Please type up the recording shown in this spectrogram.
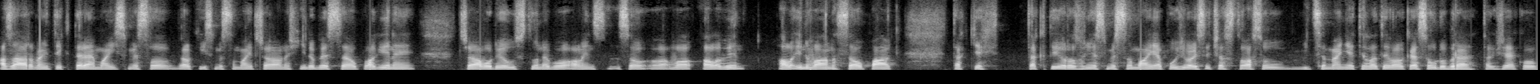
a zároveň ty, které mají smysl, velký smysl mají třeba v dnešní době SEO pluginy, třeba od Yoastu nebo Alvin, All in One SEO Pack, tak těch tak ty rozhodně smysl mají a používají se často a jsou víceméně tyhle ty velké jsou dobré, takže jako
